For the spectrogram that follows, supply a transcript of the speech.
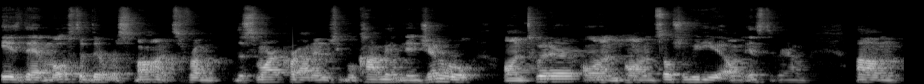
is that most of the response from the smart crowd and people commenting in general on Twitter, on Mhm. on social media, on Instagram, um,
